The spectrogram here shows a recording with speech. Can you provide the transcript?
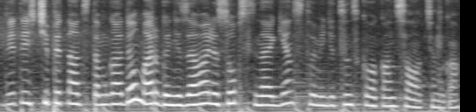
В 2015 году мы организовали собственное агентство медицинского консалтинга.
